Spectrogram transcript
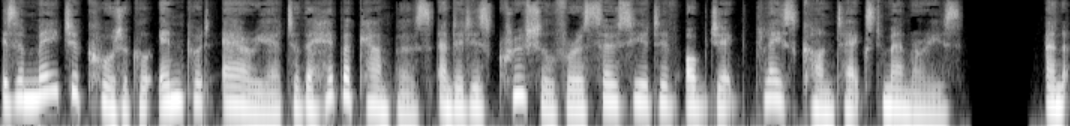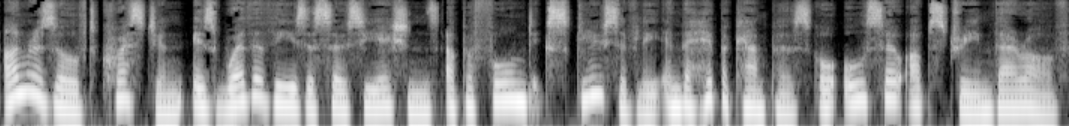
is a major cortical input area to the hippocampus and it is crucial for associative object place context memories. An unresolved question is whether these associations are performed exclusively in the hippocampus or also upstream thereof.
